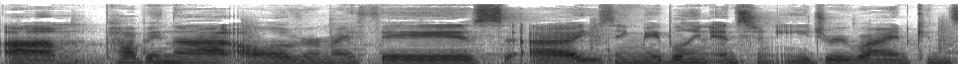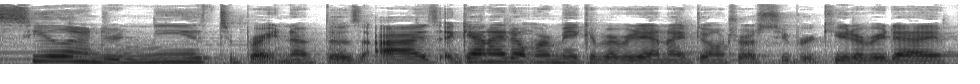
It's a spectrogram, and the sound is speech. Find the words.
Um, popping that all over my face, uh, using Maybelline Instant Age Rewind concealer underneath to brighten up those eyes. Again, I don't wear makeup every day and I don't dress super cute every day.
